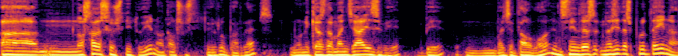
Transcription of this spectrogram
Uh, no s'ha de substituir, no cal substituir-lo per res. L'únic que has de menjar és bé, bé, un vegetal bo. Necessites, necessites proteïna?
